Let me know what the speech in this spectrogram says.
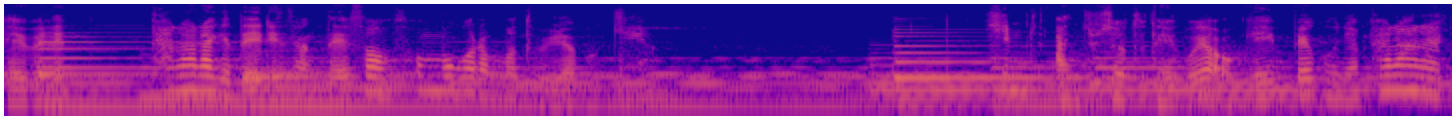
자 이번엔 편안하게 내린 상태에서 손목을 한번 돌려볼게요. 힘 안 주셔도 되고요. 어깨 힘 빼고 그냥 편안하게.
